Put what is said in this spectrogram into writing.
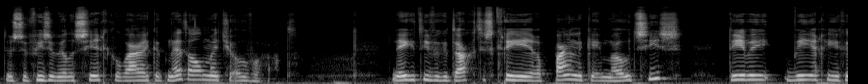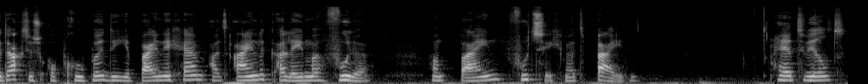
Dus de visuele cirkel waar ik het net al met je over had. Negatieve gedachten creëren pijnlijke emoties, die weer je gedachten oproepen die je pijnlichaam uiteindelijk alleen maar voeden. Want pijn voedt zich met pijn. Het wilt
